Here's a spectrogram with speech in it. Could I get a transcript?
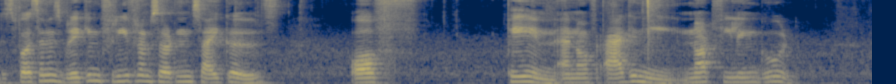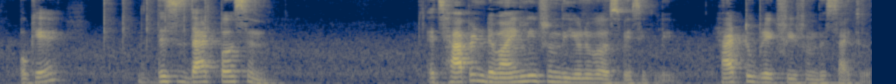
This person is breaking free from certain cycles of pain and of agony not feeling good. Okay? This is that person. It's happened divinely from the universe basically. Had to break free from this cycle.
